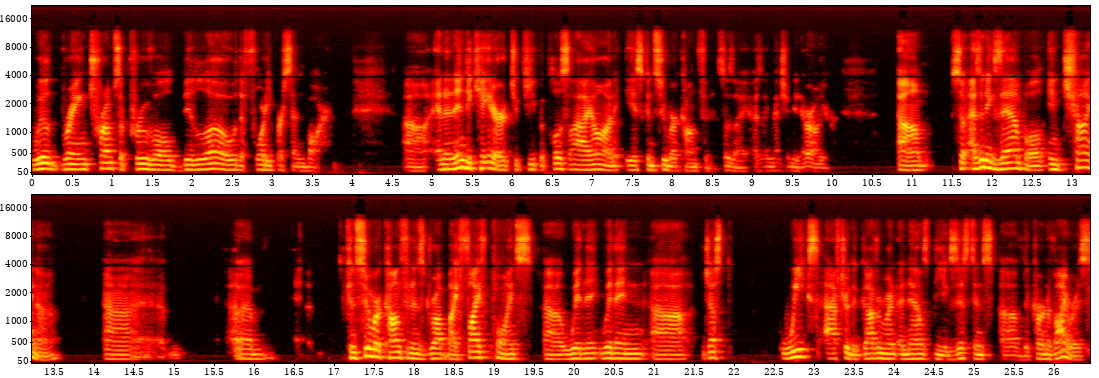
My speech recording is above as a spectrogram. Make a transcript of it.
will bring Trump's approval below the 40% bar. Uh, and an indicator to keep a close eye on is consumer confidence, as I, as I mentioned it earlier. Um, so, as an example, in China, uh, um, consumer confidence dropped by five points uh, within, within uh, just weeks after the government announced the existence of the coronavirus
